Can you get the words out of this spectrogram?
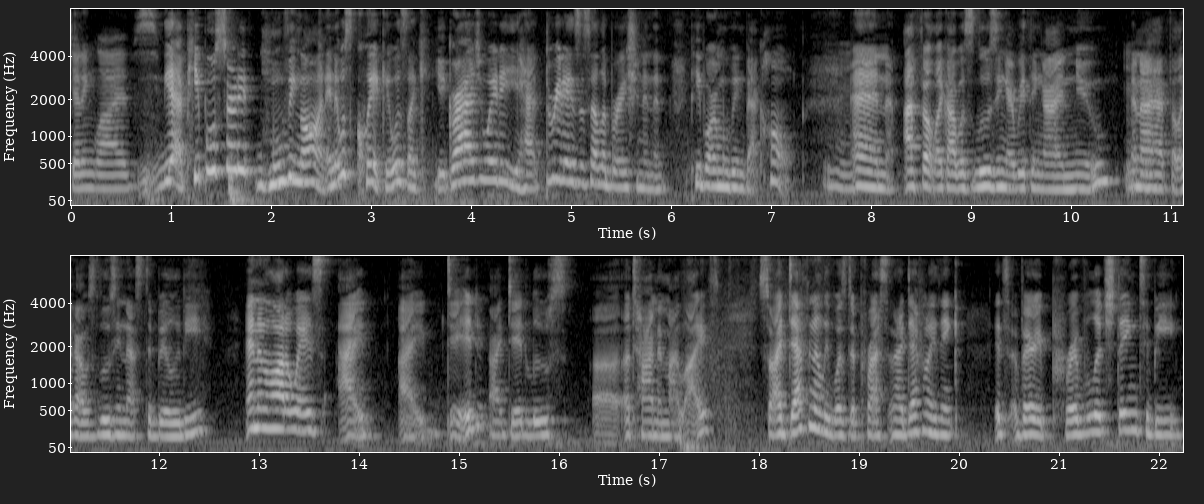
getting lives. Yeah, people started moving on, and it was quick. It was like you graduated, you had three days of celebration, and then people are moving back home. Mm-hmm. And I felt like I was losing everything I knew, mm-hmm. and I felt like I was losing that stability. And in a lot of ways, I I did. I did lose uh, a time in my life. So I definitely was depressed, and I definitely think it's a very privileged thing to be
